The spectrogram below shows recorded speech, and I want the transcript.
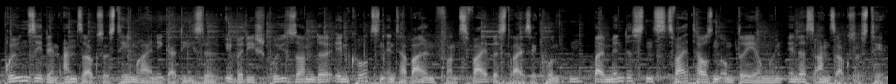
Sprühen Sie den Ansaugsystemreiniger Diesel über die Sprühsonde in kurzen Intervallen von 2 bis 3 Sekunden bei mindestens 2000 Umdrehungen in das Ansaugsystem.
